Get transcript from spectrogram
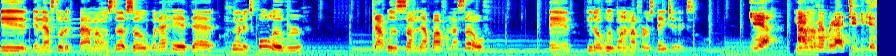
and and I started buying my own stuff. So when I had that Hornets pullover, that was something I bought for myself, and you know, with one of my first paychecks. Yeah. You I remember that too because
